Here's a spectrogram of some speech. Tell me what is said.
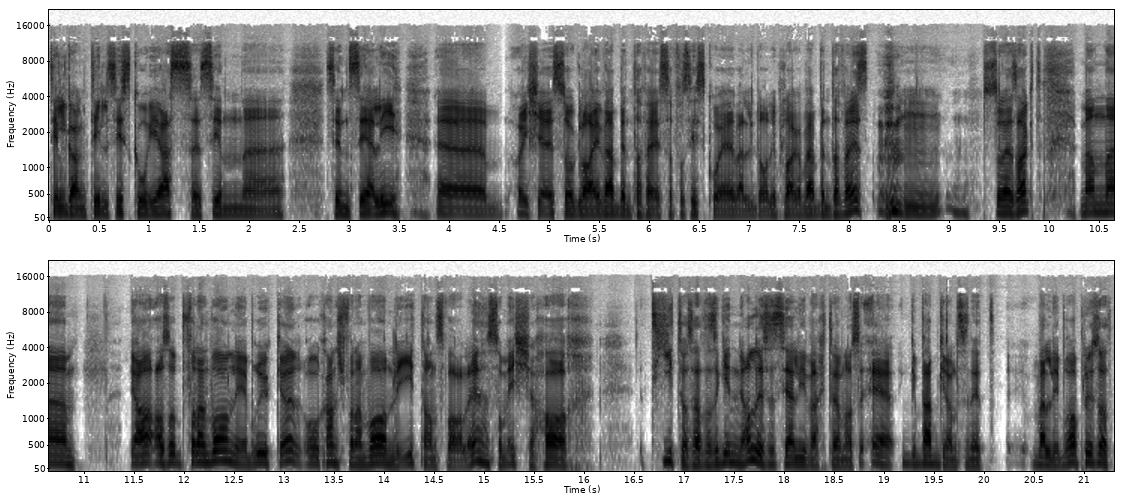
tilgang til Cisco IS sin, eh, sin CLI, eh, og ikke er så glad i webinterface, for Cisco er veldig dårlig plaga webinterface, så det er sagt. Men eh, ja, altså for den vanlige bruker, og kanskje for den vanlige IT-ansvarlige, som ikke har tid til å sette seg inn i alle disse CLI-verktøyene, så er webgrensen ditt veldig bra. Pluss at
